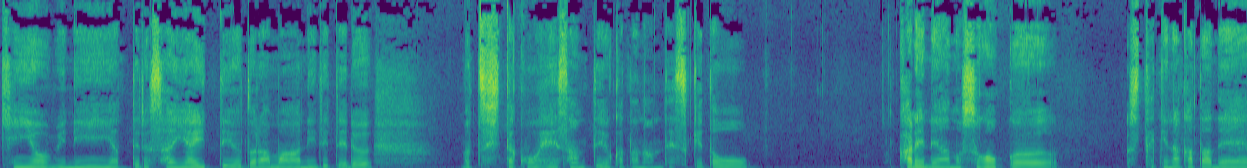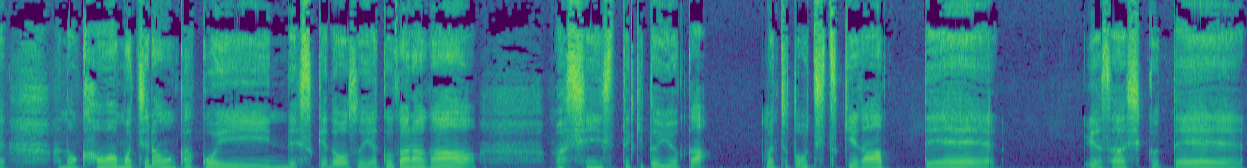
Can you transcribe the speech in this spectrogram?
金曜日にやってる最愛っていうドラマに出てる松下洸平さんっていう方なんですけど、彼ね、あの、すごく素敵な方で、あの、顔はもちろんかっこいいんですけど、その役柄が、まあ、紳士的というか、まあ、ちょっと落ち着きがあって、優しくて、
